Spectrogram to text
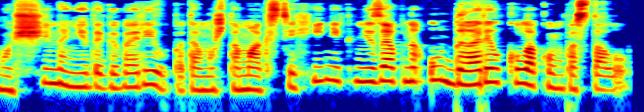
Мужчина не договорил, потому что маг-стихийник внезапно ударил кулаком по столу.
